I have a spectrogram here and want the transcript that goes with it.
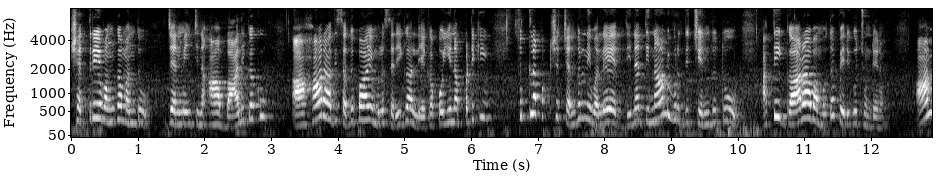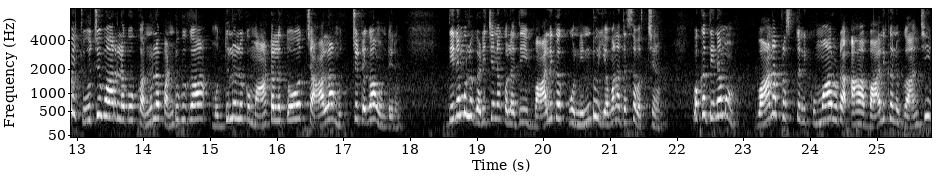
క్షత్రియ వంగమందు జన్మించిన ఆ బాలికకు ఆహారాది సదుపాయములు సరిగా లేకపోయినప్పటికీ శుక్లపక్ష చంద్రుని వలె దినదినాభివృద్ధి చెందుతూ అతి గారాభముతో పెరుగుచుండెను. ఆమె చూచివారులకు కన్నుల పండుగగా ముద్దులకు మాటలతో చాలా ముచ్చటగా ఉండెను. దినములు గడిచిన కొలది బాలికకు నిండు యవన దశ వచ్చెను ఒక దినము వానప్రస్థుని కుమారుడు ఆ బాలికను గాంచి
